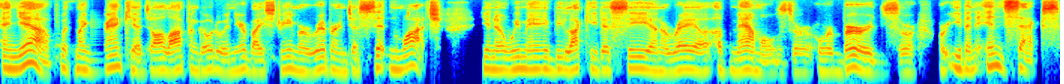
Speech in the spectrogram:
And yeah, with my grandkids, I'll often go to a nearby stream or river and just sit and watch you know, we may be lucky to see an array of mammals or, or birds or, or even insects,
